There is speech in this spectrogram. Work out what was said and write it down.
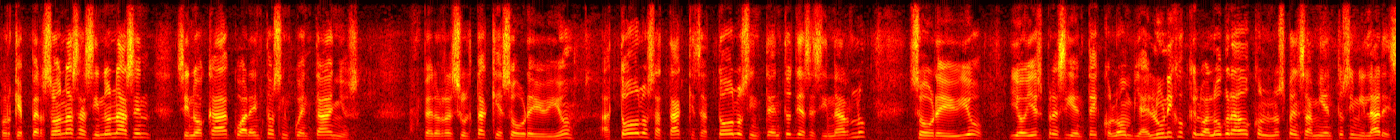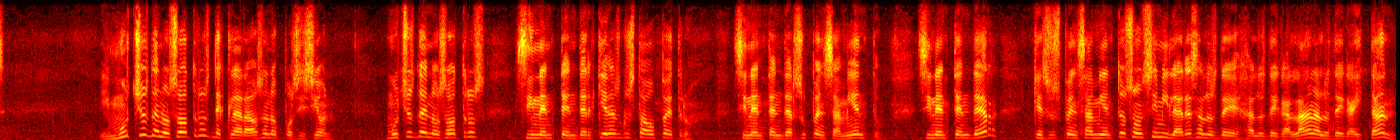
porque personas así no nacen sino cada 40 o 50 años. Pero resulta que sobrevivió a todos los ataques, a todos los intentos de asesinarlo, sobrevivió y hoy es presidente de Colombia, el único que lo ha logrado con unos pensamientos similares. Y muchos de nosotros declarados en oposición, muchos de nosotros sin entender quién es Gustavo Petro, sin entender su pensamiento, sin entender que sus pensamientos son similares a los de, a los de Galán, a los de Gaitán,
